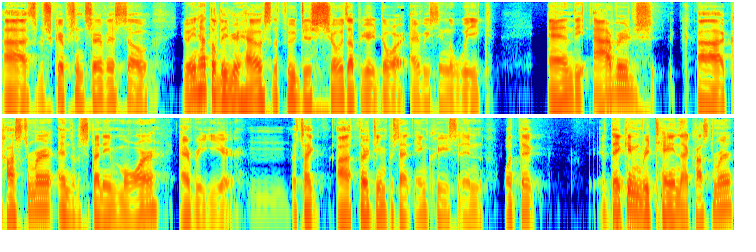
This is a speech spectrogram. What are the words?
uh, subscription service. So you don't have to leave your house. The food just shows up at your door every single week. And the average uh, customer ends up spending more every year. Mm. That's like a 13% increase in what the, if they can retain that customer,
